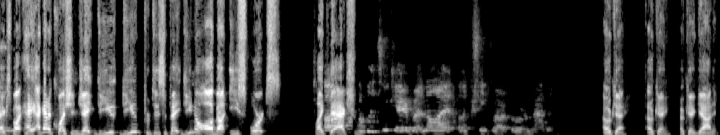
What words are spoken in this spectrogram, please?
Xbox. Hey, I got a question, Jake. Do you do you participate? Do you know all about esports? Like uh, the actual. Probably 2K, but not like FIFA or Madden. Okay. Okay. Okay. Got it.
